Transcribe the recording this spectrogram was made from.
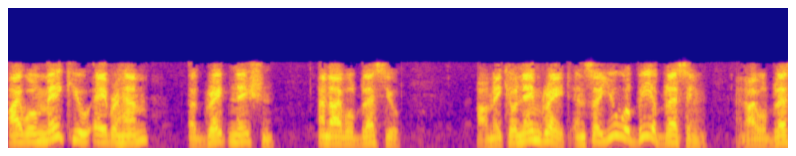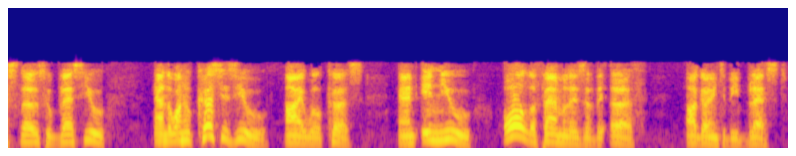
I will make you, Abraham, a great nation, and I will bless you. I'll make your name great, and so you will be a blessing, and I will bless those who bless you, and the one who curses you I will curse, and in you all the families of the earth are going to be blessed.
